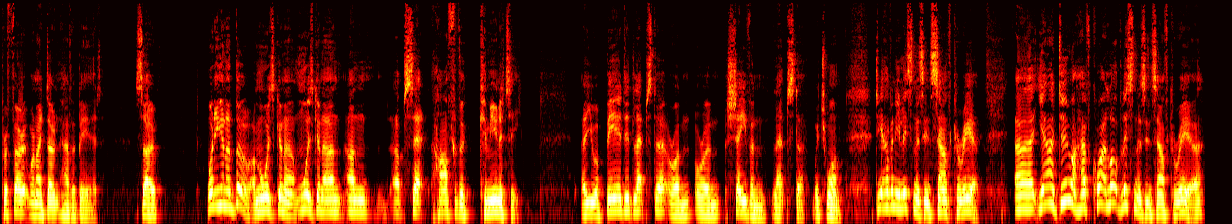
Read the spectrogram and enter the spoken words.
prefer it when I don't have a beard. So, what are you going to do? I'm always gonna I'm always gonna un, un, upset half of the community. Are you a bearded lepster or a, or a shaven lepster? Which one? Do you have any listeners in South Korea? Uh, yeah, I do. I have quite a lot of listeners in South Korea.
